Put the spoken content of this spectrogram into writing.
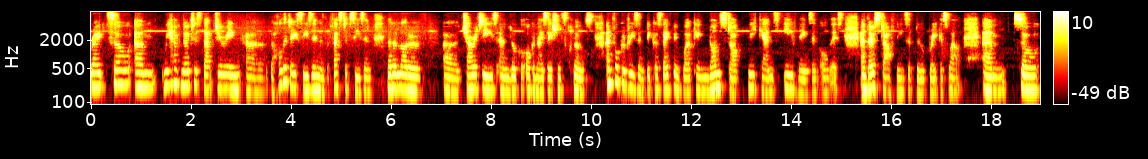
Right. So um, we have noticed that during uh, the holiday season and the festive season, that a lot of uh, charities and local organizations close, and for good reason because they've been working nonstop weekends, evenings, and all this, and their staff needs a little break as well. Um, so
